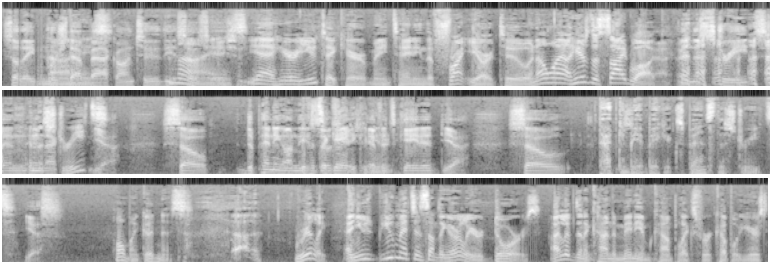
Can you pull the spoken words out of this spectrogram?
so they push that back onto the Nice. association. Yeah, here you take care of maintaining the front yard too. And oh well, here's the sidewalk. Yeah, and the streets and, In and the that- streets? Yeah. So depending on the If it's association, if it's gated, yeah. So That can be a big expense. The streets. yes, Oh my goodness. Uh, really? And you you mentioned something earlier, doors. I lived in a condominium complex for a couple of years,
